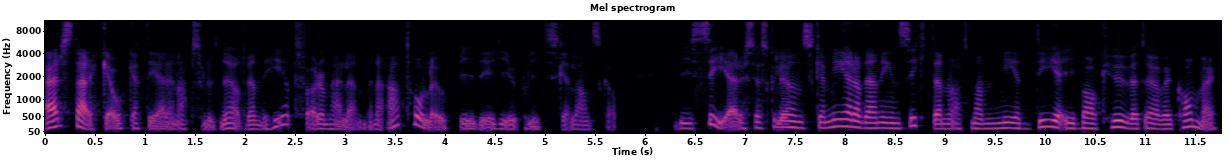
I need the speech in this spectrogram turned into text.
är starka och att det är en absolut nödvändighet för de här länderna att hålla upp i det geopolitiska landskap vi ser. Så jag skulle önska mer av den insikten och att man med det i bakhuvudet överkommer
